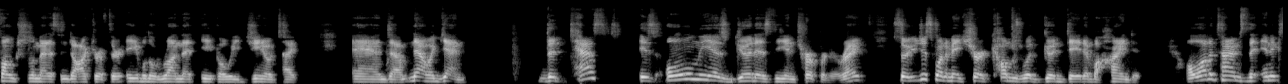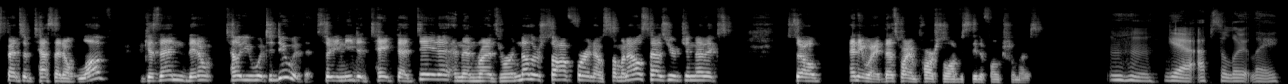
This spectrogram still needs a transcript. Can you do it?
functional medicine doctor if they're able to run that ApoE genotype. And um, now, again, the test is only as good as the interpreter, right? So you just want to make sure it comes with good data behind it. A lot of times, the inexpensive tests I don't love because then they don't tell you what to do with it. So you need to take that data and then run it through another software. Now someone else has your genetics. So anyway, that's why I'm partial, obviously, to functional medicine. Mm-hmm. Yeah, absolutely.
